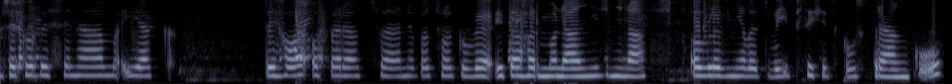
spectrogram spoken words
Řekl by si nám, jak tyhle operace nebo celkově i ta hormonální změna ovlivnily tvoji psychickou stránku?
